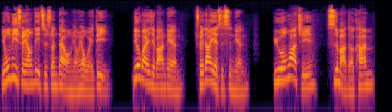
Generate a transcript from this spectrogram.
拥立隋炀帝之孙代王杨佑为帝。六百一十八年，隋大业十四年，宇文化及司马德堪、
